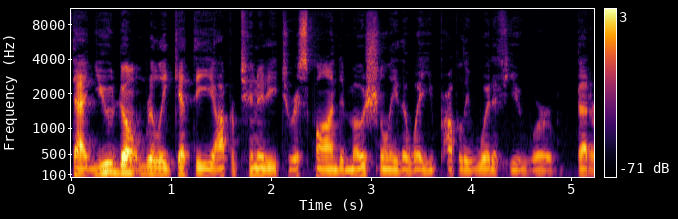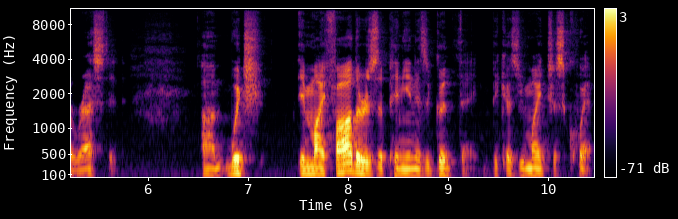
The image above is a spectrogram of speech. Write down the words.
that you don't really get the opportunity to respond emotionally the way you probably would if you were better rested. Um, which, in my father's opinion, is a good thing because you might just quit,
